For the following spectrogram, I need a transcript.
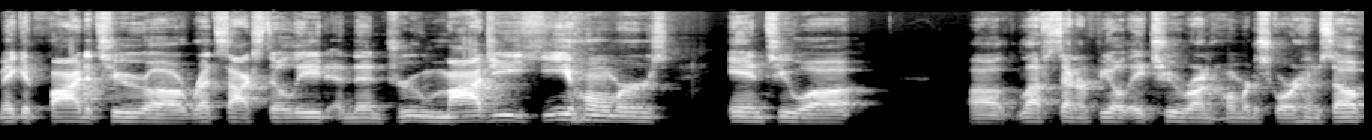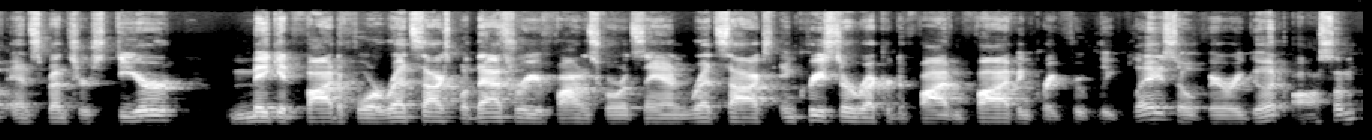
make it five to two. Uh, Red Sox still lead, and then Drew Maggi he homers into a, a left center field, a two-run homer to score himself, and Spencer Steer make it five to four Red Sox. But that's where your final score would stand. Red Sox increase their record to five and five in Grapefruit League play, so very good, awesome.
